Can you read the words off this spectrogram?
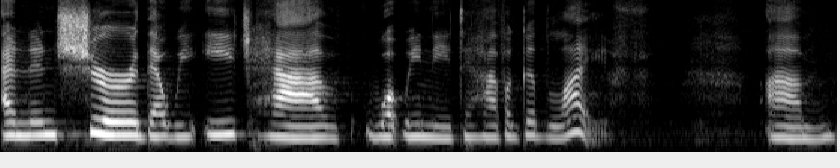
and ensure that we each have what we need to have a good life? Um,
